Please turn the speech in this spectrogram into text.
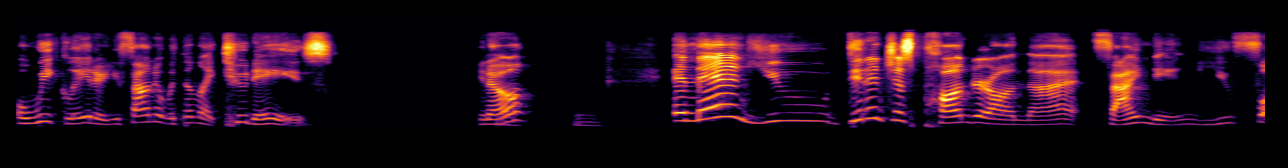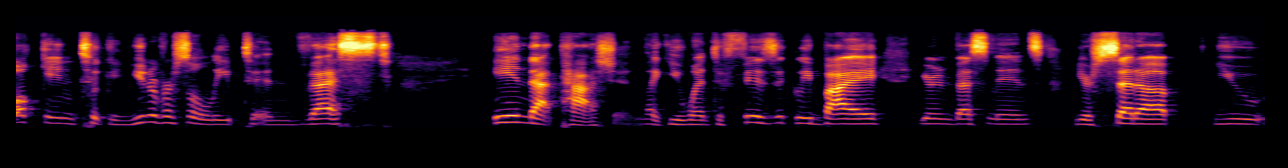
a week later. You found it within like two days. You know? Mm. And then you didn't just ponder on that finding, you fucking took a universal leap to invest in that passion. Like you went to physically buy your investments, your setup, you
